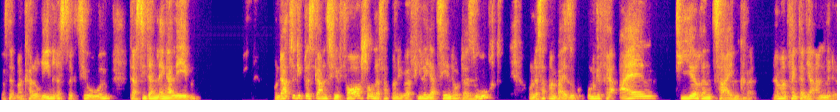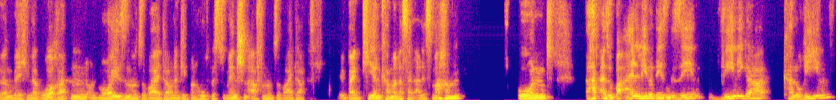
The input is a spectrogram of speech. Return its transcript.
das nennt man Kalorienrestriktion, dass sie dann länger leben. Und dazu gibt es ganz viel Forschung, das hat man über viele Jahrzehnte untersucht und das hat man bei so ungefähr allen Tieren zeigen können. Ja, man fängt dann ja an mit irgendwelchen Laborratten und Mäusen und so weiter und dann geht man hoch bis zu Menschenaffen und so weiter. Bei Tieren kann man das halt alles machen. Und hat also bei allen Lebewesen gesehen, weniger Kalorien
